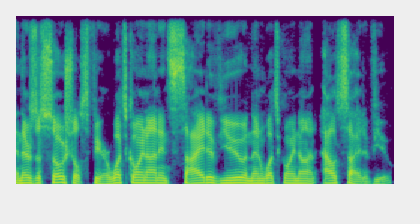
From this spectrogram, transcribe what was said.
and there's a social sphere. What's going on inside of you, and then what's going on outside of you.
